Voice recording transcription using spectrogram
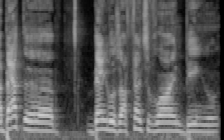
about the Bengals offensive line being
